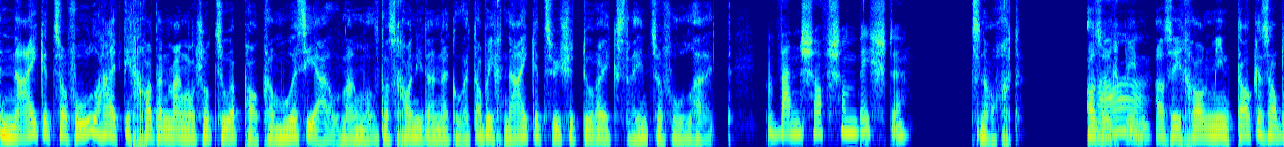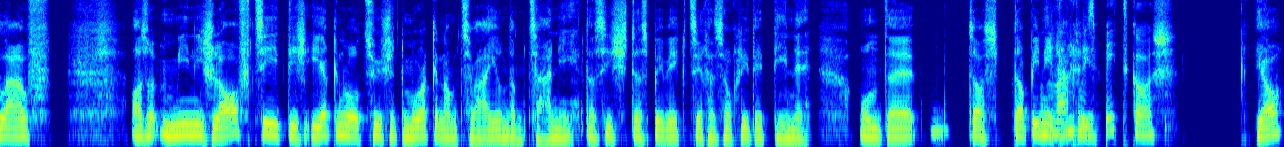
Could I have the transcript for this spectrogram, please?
neige zur Faulheit. Ich kann dann manchmal schon zupacken, muss ich auch manchmal. Das kann ich dann auch gut. Aber ich neige zwischendurch extrem zur Faulheit. Wann schaffst du am besten? zur Nacht. Also Ah. ich bin, also ich habe meinen Tagesablauf, also meine Schlafzeit ist irgendwo zwischen dem Morgen um 2 und um 10. Das ist, das bewegt sich so ein bisschen dort drin. Und äh, das, da bin Also ich wenn du ins Bett gehst, ja,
